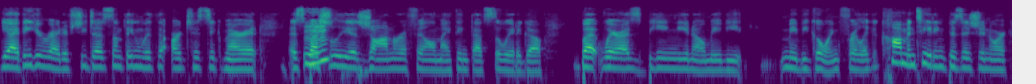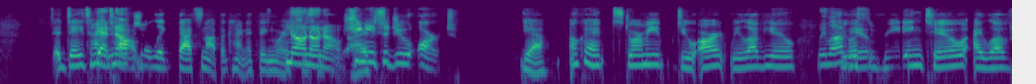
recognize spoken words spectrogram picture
Yeah, I think you're right. If she does something with artistic merit, mm-hmm. especially a genre film, I think that's the way to go. But whereas being, you know, maybe maybe going for like a commentating position or a daytime Yeah, talk no. show, like that's not the kind of thing where No, no, no. She needs to do art. Yeah. Okay. Stormy, do art. We love you. We love do you. reading too. I love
